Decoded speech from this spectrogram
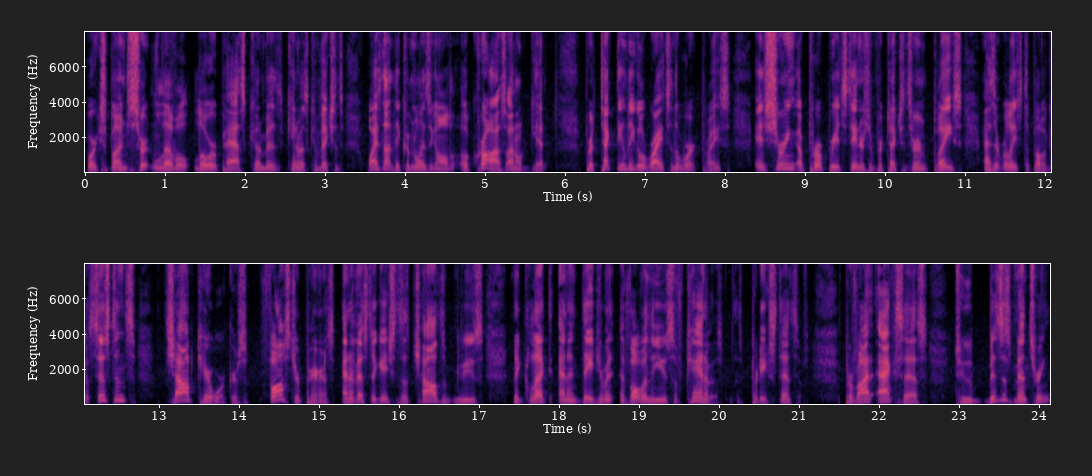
or expunge certain level lower past cannabis, cannabis convictions. Why is not decriminalizing all across? I don't get. Protecting legal rights in the workplace, ensuring appropriate standards and protections are in place as it relates to public assistance, child care workers, foster parents, and investigations of child abuse, neglect, and endangerment involving the use of cannabis. It's pretty extensive. Provide access to business mentoring,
